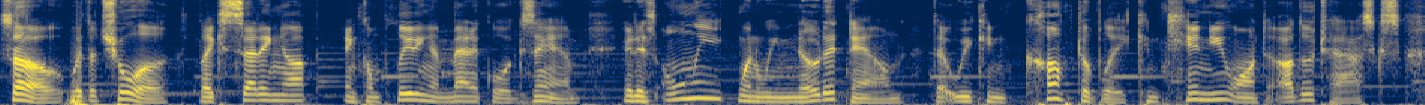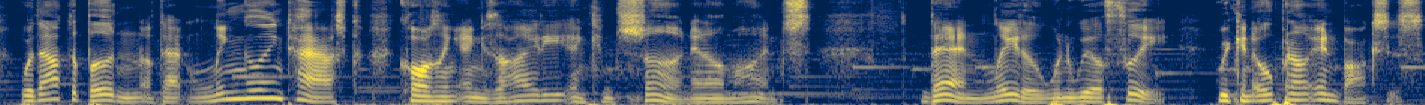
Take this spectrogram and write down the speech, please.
So, with a chore like setting up and completing a medical exam, it is only when we note it down that we can comfortably continue on to other tasks without the burden of that lingering task causing anxiety and concern in our minds. Then, later, when we are free, we can open our inboxes,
